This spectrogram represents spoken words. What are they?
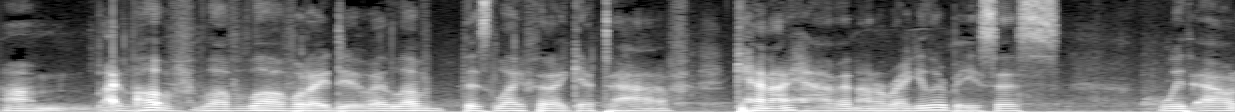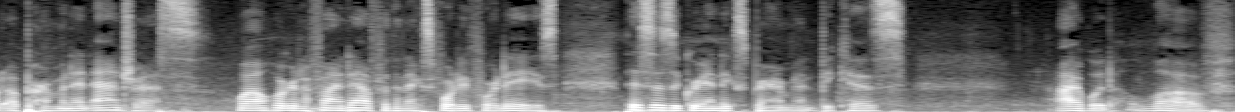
Um, I love, love, love what I do. I love this life that I get to have. Can I have it on a regular basis without a permanent address? Well, we're going to find out for the next 44 days. This is a grand experiment because I would love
